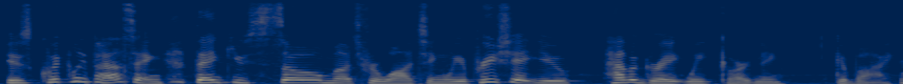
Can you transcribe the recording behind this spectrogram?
is quickly passing. Thank you so much for watching. We appreciate you. Have a great week gardening. Goodbye.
